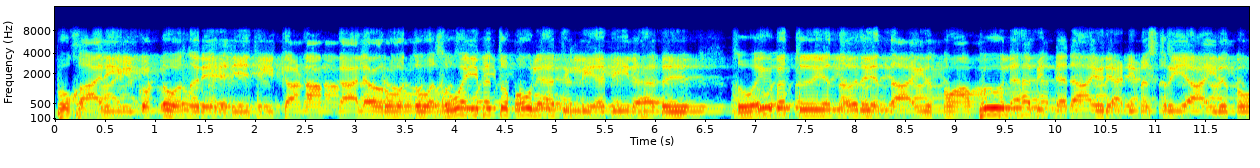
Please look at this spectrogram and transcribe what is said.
ബുഖാരിയിൽ കൊണ്ടുവന്ന ഹദീസിൽ കാണാം. സുവൈബത്ത് എന്നവര് എന്തായിരുന്നു? അബൂലഹബിന്റെതായ ഒരു അടിമ സ്ത്രീ ആയിരുന്നു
